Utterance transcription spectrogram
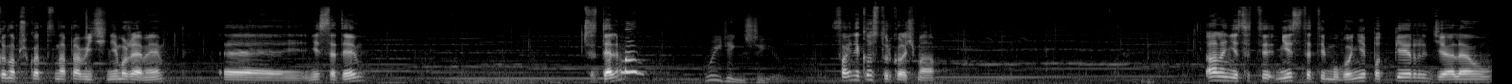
Go na przykład naprawić nie możemy. Eee, niestety. Czy z Delman? To. Fajny kostur koleś ma. Ale niestety, niestety mu go nie podpierdzielę.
